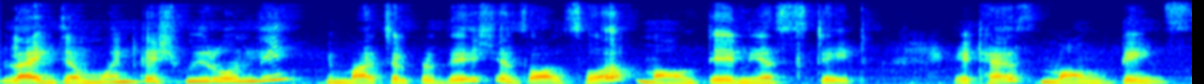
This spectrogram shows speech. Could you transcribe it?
like Jammu and Kashmir only, Himachal Pradesh is also a mountainous state. It has mountains.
